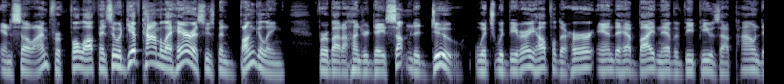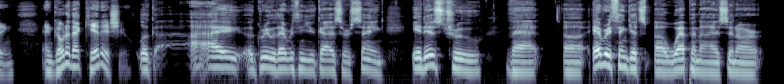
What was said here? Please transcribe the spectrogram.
and so I'm for full offense. It would give Kamala Harris, who's been bungling for about 100 days, something to do, which would be very helpful to her and to have Biden have a VP who's out pounding and go to that kid issue. Look, I agree with everything you guys are saying. It is true that uh, everything gets uh, weaponized in our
